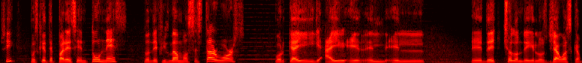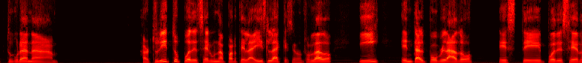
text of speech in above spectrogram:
Sí, pues ¿qué te parece en Túnez, donde filmamos Star Wars? Porque ahí, ahí el, el, eh, de hecho, donde los yaguas capturan a Arturito puede ser una parte de la isla, que es en otro lado, y en tal poblado este, puede ser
